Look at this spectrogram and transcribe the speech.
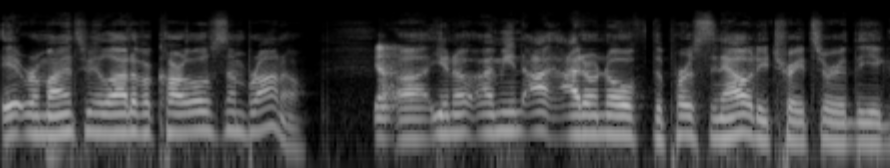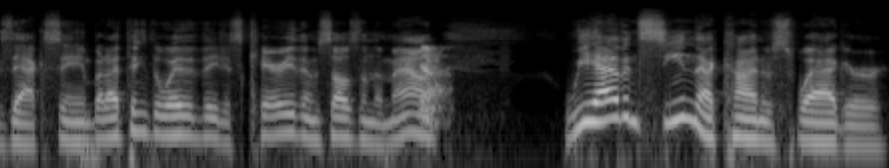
It reminds me a lot of a Carlos Zambrano. Yeah. Uh, you know, I mean, I, I don't know if the personality traits are the exact same, but I think the way that they just carry themselves on the mound, Yeah. we haven't seen that kind of swagger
